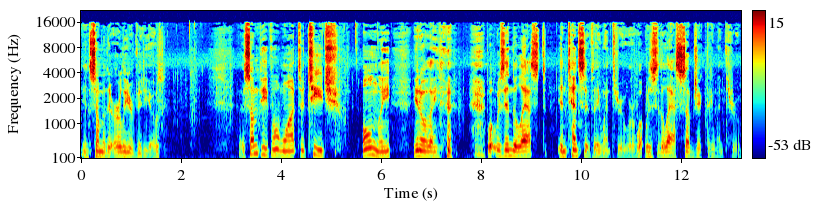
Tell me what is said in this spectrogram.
in some of the earlier videos. Some people want to teach only, you know, like what was in the last intensive they went through or what was the last subject they went through.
